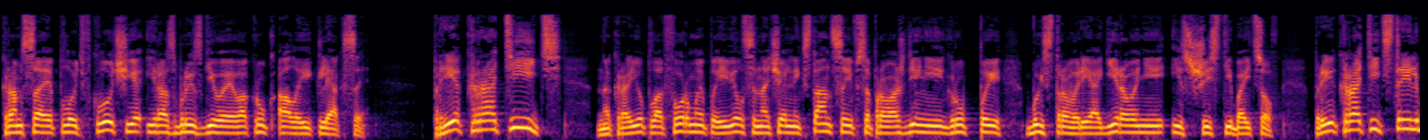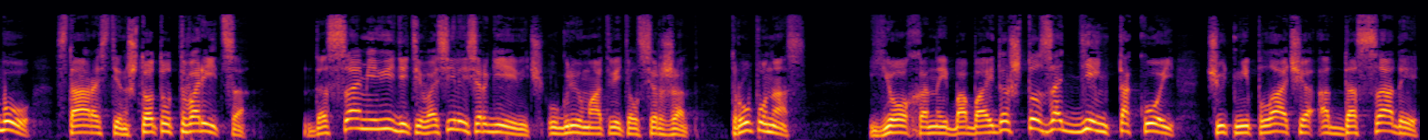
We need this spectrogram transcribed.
кромсая плоть в клочья и разбрызгивая вокруг алые кляксы. «Прекратить!» На краю платформы появился начальник станции в сопровождении группы быстрого реагирования из шести бойцов. «Прекратить стрельбу! Старостин, что тут творится?» «Да сами видите, Василий Сергеевич», — угрюмо ответил сержант. «Труп у нас». «Ёханый бабай, да что за день такой?» Чуть не плача от досады,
